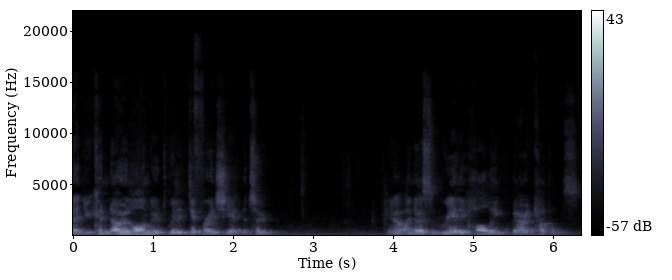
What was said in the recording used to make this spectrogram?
that you can no longer really differentiate the two. You know, I know some really holy married couples,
